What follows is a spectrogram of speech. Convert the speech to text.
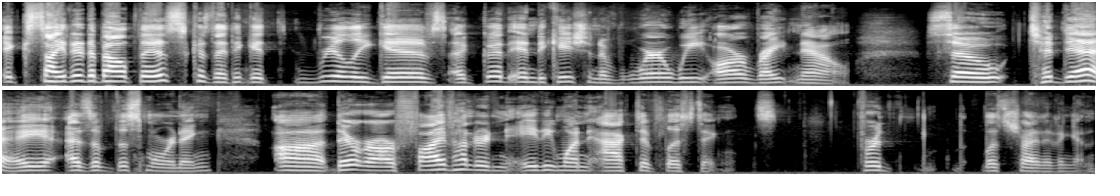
excited about this because I think it really gives a good indication of where we are right now. So, today, as of this morning, uh, there are 581 active listings. For let's try that again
